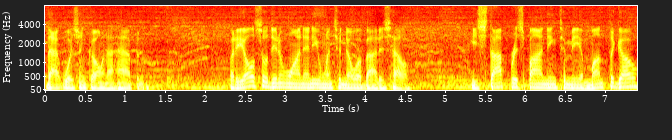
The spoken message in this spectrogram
that wasn't going to happen. But he also didn't want anyone to know about his health. He stopped responding to me a month ago,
